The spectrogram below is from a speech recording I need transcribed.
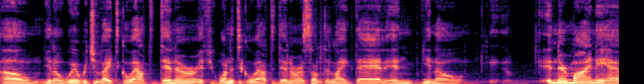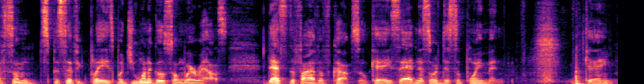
um, you know, where would you like to go out to dinner? If you wanted to go out to dinner or something like that, and you know, in their mind they have some specific place, but you want to go somewhere else. That's the Five of Cups, okay? Sadness or disappointment, okay?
